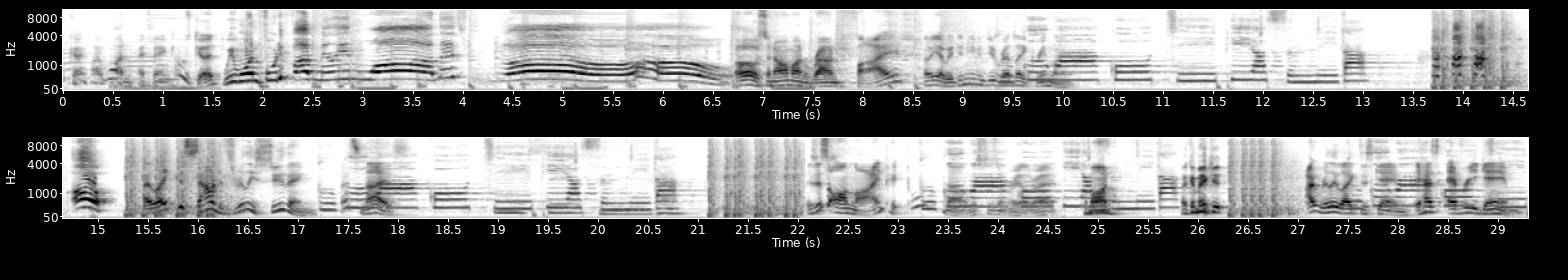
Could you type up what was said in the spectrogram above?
okay. I won, I think. That was good. We won 45 million won! That's Oh, oh! Oh, so now I'm on round five? Oh yeah, we didn't even do red light, green light. oh! I like the sound. It's really soothing. That's nice. Is this online, people? No, this isn't real, right? Come on. I can make it. I really like this game. It has every game.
